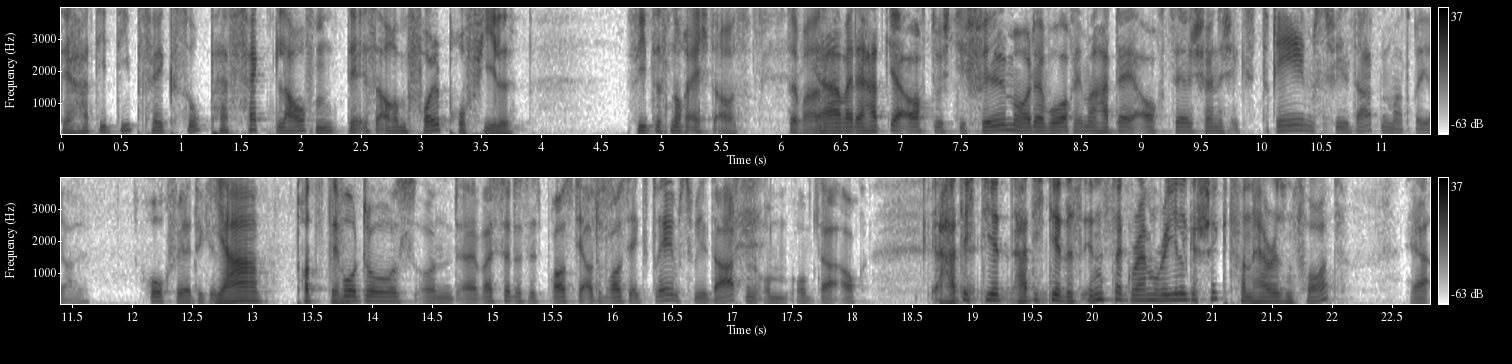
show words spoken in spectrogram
der hat die Deepfakes so perfekt laufen, der ist auch im Vollprofil. Sieht es noch echt aus. ist der Wahnsinn. Ja, aber der hat ja auch durch die Filme oder wo auch immer, hat er ja auch sehr wahrscheinlich extremst viel Datenmaterial. Hochwertiges. ja trotzdem. Fotos und äh, weißt du, das ist, brauchst ja auch, du brauchst ja extremst viel Daten, um, um da auch, Hatte ich, dir, hatte ich dir das Instagram-Reel geschickt von Harrison Ford? ja,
